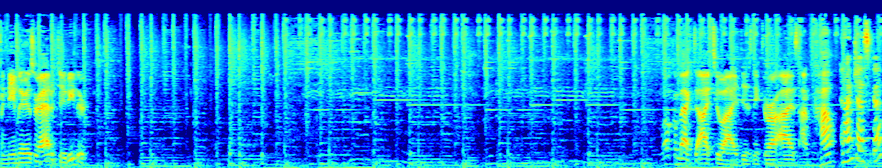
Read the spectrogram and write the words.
And neither is her attitude either. Welcome back to Eye to Eye, Disney Through Our Eyes. I'm Kyle. And I'm Jessica.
